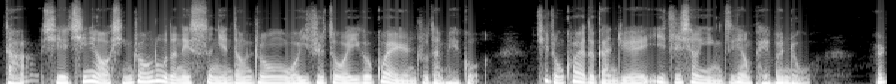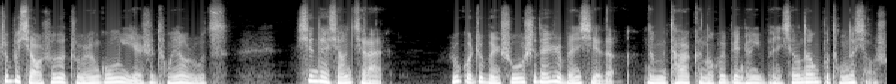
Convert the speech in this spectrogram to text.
答：写《奇鸟形状录》的那四年当中，我一直作为一个怪人住在美国。这种怪的感觉一直像影子一样陪伴着我，而这部小说的主人公也是同样如此。现在想起来，如果这本书是在日本写的，那么它可能会变成一本相当不同的小说。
